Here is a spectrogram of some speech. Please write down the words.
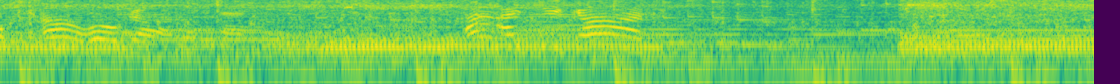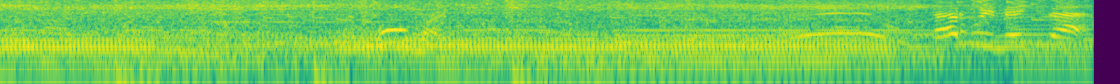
Oh, oh, oh, oh god. Okay. I, I see God. Oh my. How do we make that?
